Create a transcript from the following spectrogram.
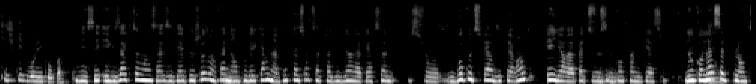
kiff, kiff bourricot, quoi. Mais c'est exactement ça. C'est quelque chose, en fait, dans mm. tous les cas, on est à peu près sûr que ça fera du bien à la personne sur beaucoup de sphères différentes et il n'y aura pas de souci de contre-indication. Donc, on a cette plante.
